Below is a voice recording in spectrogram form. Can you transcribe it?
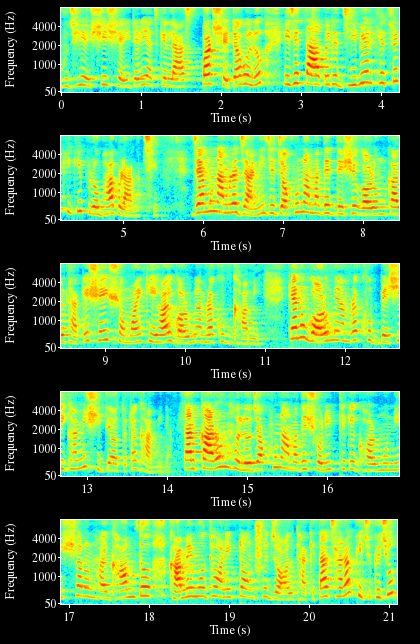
বুঝিয়ে এসেছি সেইটারই আজকে লাস্ট পার্ট সেটা হলো এই যে তাপ, এটা জীবের ক্ষেত্রে কী কী প্রভাব রাখছে। যেমন আমরা জানি যে যখন আমাদের দেশে গরমকাল থাকে, সেই সময় কি হয়? গরমে আমরা খুব ঘামি। কেন গরমে আমরা খুব বেশি ঘামি? শীতে অতটা ঘামি না। তার কারণ হলো যখন আমাদের শরীর থেকে ঘর্ম নিঃসরণ হয়, ঘাম তো ঘামের মধ্যে অনেকটা অংশ জল থাকে। তাছাড়াও কিছু কিছু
